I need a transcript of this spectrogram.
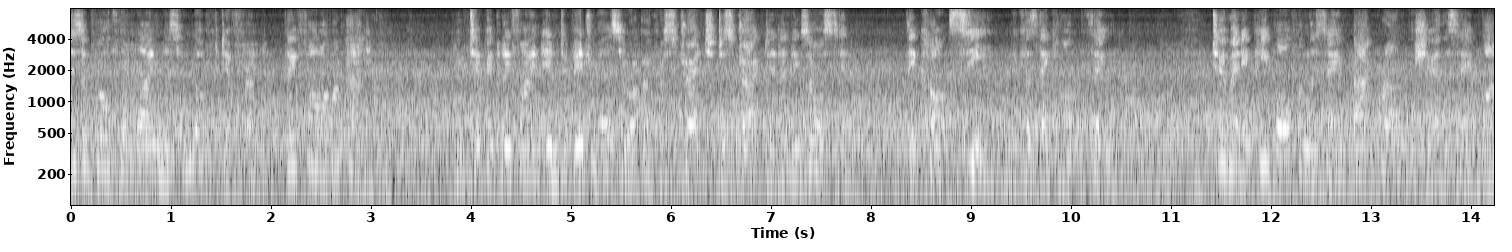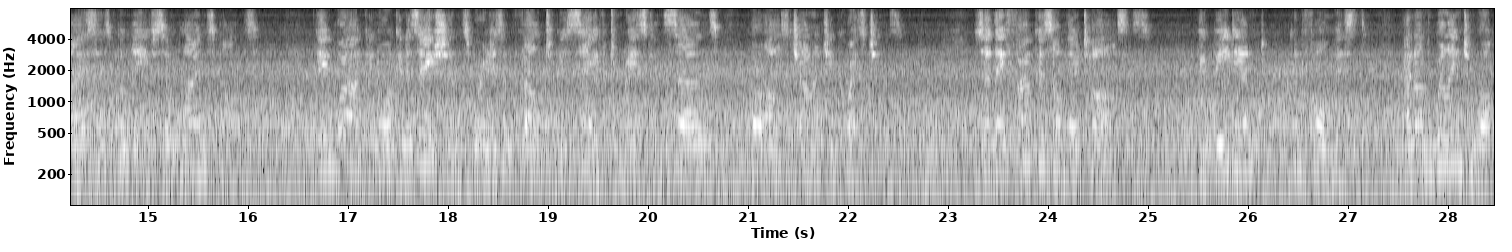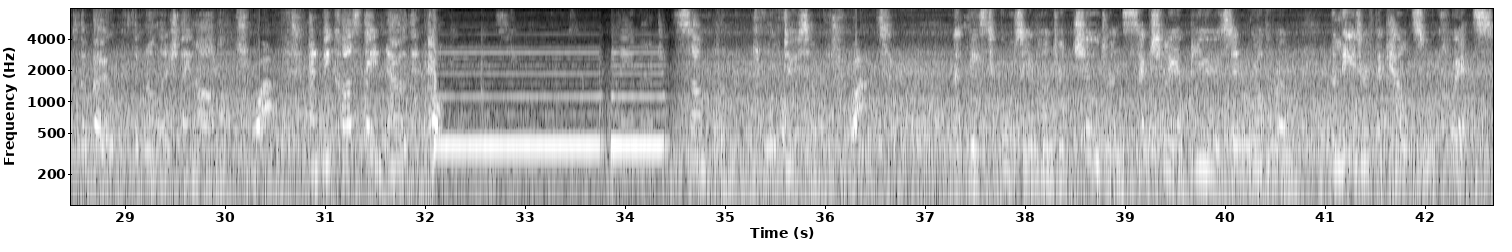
Cases of willful blindness look different. They follow a pattern. You typically find individuals who are overstretched, distracted, and exhausted. They can't see because they can't think. Too many people from the same background will share the same biases, beliefs, and blind spots. They work in organizations where it isn't felt to be safe to raise concerns or ask challenging questions. So they focus on their tasks, obedient, conformist, and unwilling to rock the boat with the knowledge they harbor. Twat. And because they know that everyone can see what they imagine someone will do something. Twat. At least 1,400 children sexually abused in Rotherham. The leader of the council quits.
